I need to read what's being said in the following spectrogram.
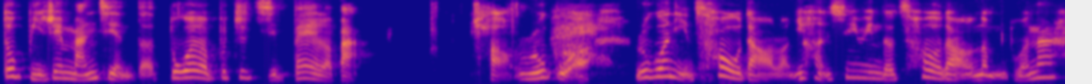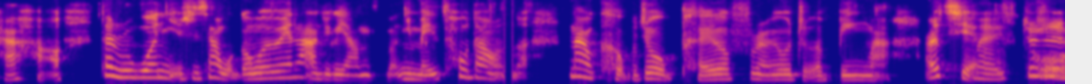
都比这满减的多了不知几倍了吧？好，如果如果你凑到了，你很幸运的凑到了那么多，那还好。但如果你是像我跟薇薇娜这个样子的，你没凑到呢，那可不就赔了夫人又折兵嘛？而且就是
